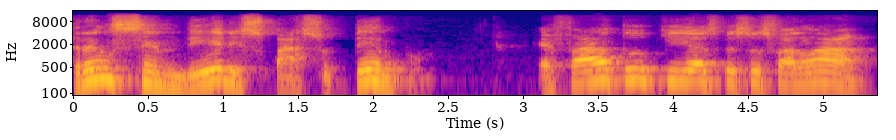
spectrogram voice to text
transcender espaço-tempo, é fato que as pessoas falam: ah,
